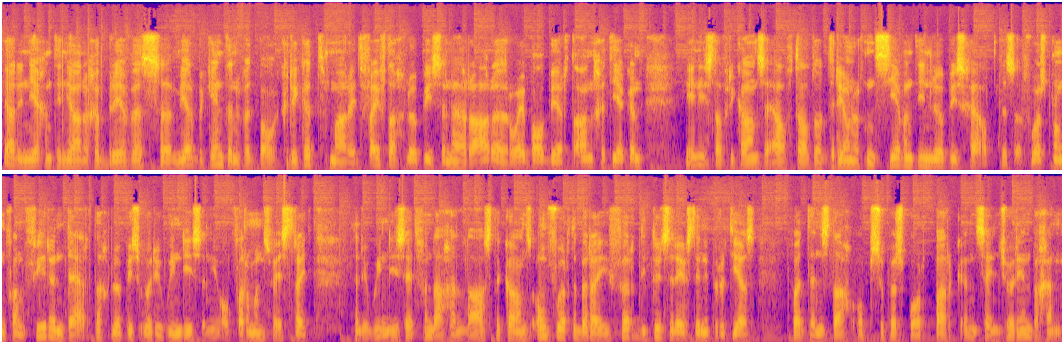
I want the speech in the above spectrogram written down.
Ja, die 19-jarige Brewe is uh, meer bekend in witbal cricket, maar het 50 lopies in 'n rare rooibalbeurt aangeteken en die Suid-Afrikaanse elftal tot 317 lopies gehelp. Dis 'n voorsprong van 34 lopies oor die Windies in die opwarmingswedstryd. En die Windies het vandag 'n laaste kans om voor te berei vir die toetsreeks teen die Proteas wat Dinsdag op SuperSport Park in Centurion begin.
